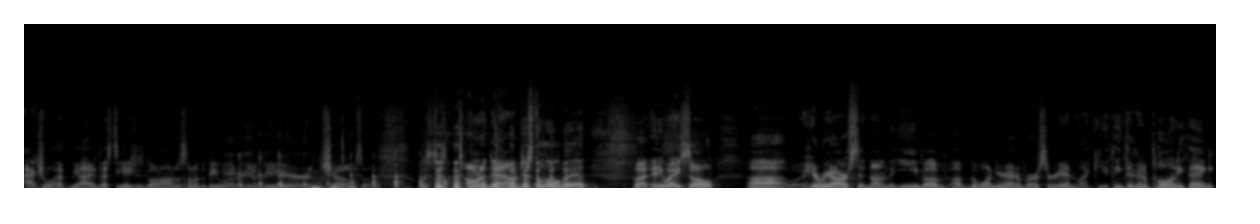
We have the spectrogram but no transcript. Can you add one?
actual FBI investigations going on with some of the people that are going to be here in the show, so let's just tone it down just a little bit. But anyway, so uh, here we are sitting on the eve of, of the one year anniversary, and like, you think they're going to pull anything?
